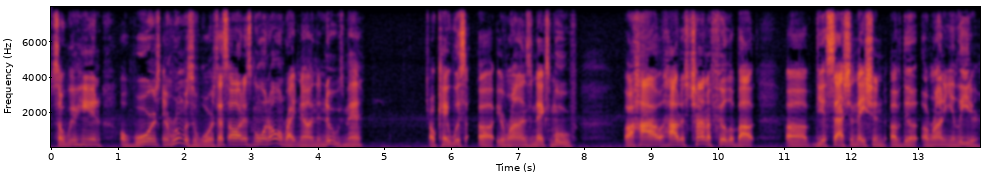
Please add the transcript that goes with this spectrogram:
So we're hearing of wars and rumors of wars. That's all that's going on right now in the news, man. Okay, what's uh, Iran's next move? Or how how does China feel about uh, the assassination of the Iranian leader?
